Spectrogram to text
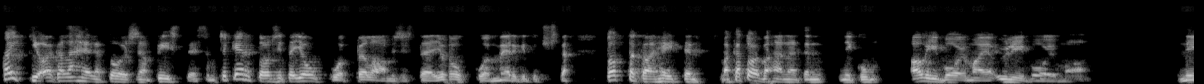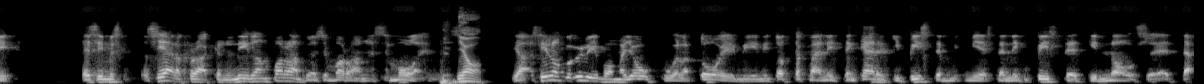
kaikki on aika lähellä toisiaan pisteessä, mutta se kertoo siitä joukkuepelaamisesta ja joukkueen merkityksestä. Totta kai heitten, mä katsoin vähän näiden niin kuin, alivoimaa ja ylivoimaa, niin esimerkiksi siellä Kraken, niin niillä on parantumisen varaa näissä molemmissa. Joo. Ja silloin kun ylivoima joukkueella toimii, niin totta kai niiden kärkipistemiesten niin kuin pisteetkin nousee. Että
